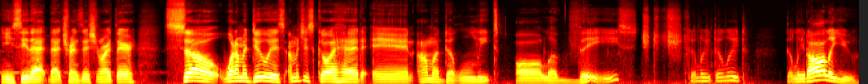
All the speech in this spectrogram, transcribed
You see that that transition right there. So what I'm gonna do is I'm gonna just go ahead and I'm gonna delete all of these. Delete, delete, delete all of you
